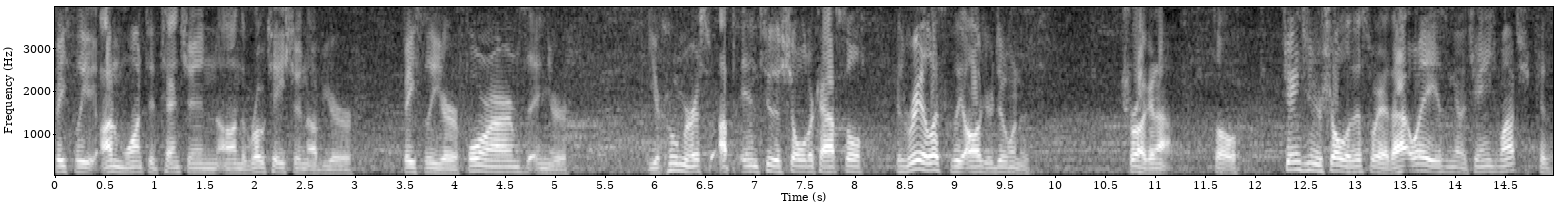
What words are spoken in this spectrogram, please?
basically unwanted tension on the rotation of your, basically your forearms and your your humerus up into the shoulder capsule because realistically all you're doing is shrugging up. So changing your shoulder this way or that way isn't going to change much because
